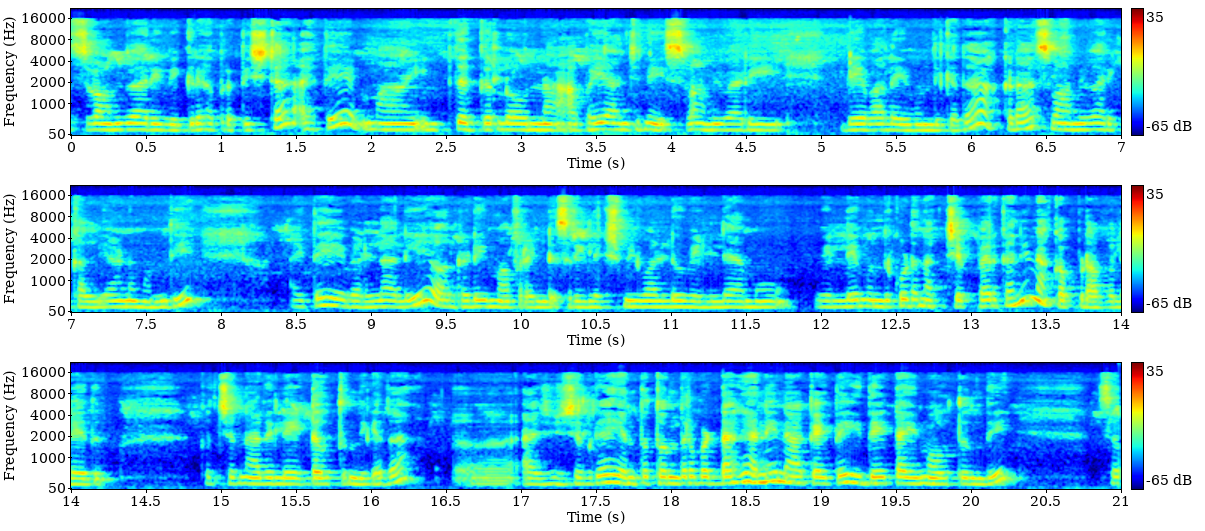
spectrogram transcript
స్వామివారి విగ్రహ ప్రతిష్ట. అయితే మా ఇంటి దగ్గరలో ఉన్న అభయ ఆంజనేయ స్వామివారి దేవాలయం ఉంది కదా అక్కడ స్వామివారి కళ్యాణం ఉంది. అయితే వెళ్ళాలి. ఆల్రెడీ మా ఫ్రెండ్ శ్రీలక్ష్మి వాళ్ళు వెళ్ళాము. వెళ్ళే ముందు కూడా నాకు చెప్పారు కానీ నాకు అప్పుడు అవ్వలేదు. కొంచెం నాది లేట్ అవుతుంది కదా. యాజ్ యూజువల్గా ఎంత తొందరపడ్డా కానీ నాకైతే ఇదే టైం అవుతుంది. సో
